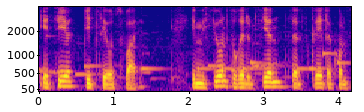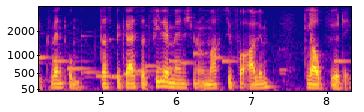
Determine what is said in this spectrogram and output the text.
Ihr Ziel die CO2. Emissionen zu reduzieren, setzt Greta konsequent um. Das begeistert viele Menschen und macht sie vor allem glaubwürdig.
